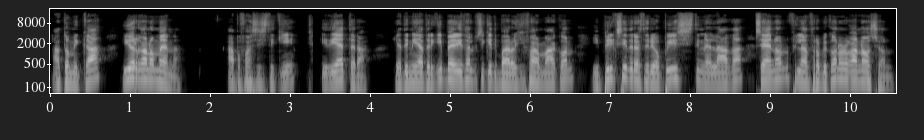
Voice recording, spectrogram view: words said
ατομικά ή οργανωμένα. Αποφασιστική, ιδιαίτερα για την ιατρική περίθαλψη και την παροχή φαρμάκων, υπήρξε η δραστηριοποίηση στην Ελλάδα ξένων φιλανθρωπικών οργανώσεων.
